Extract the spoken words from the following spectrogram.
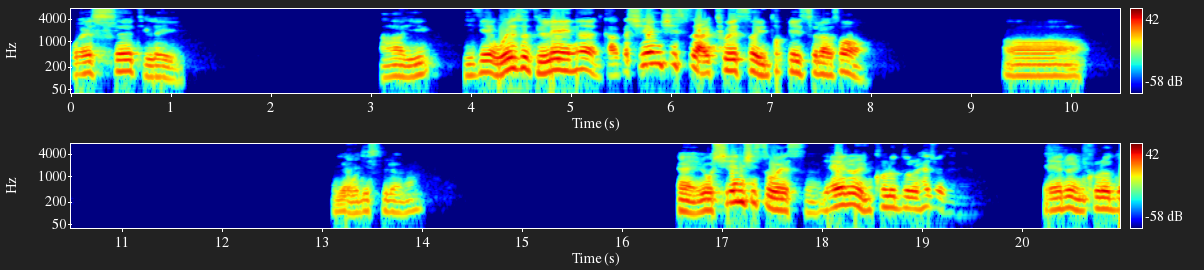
OS 딜레이. 아, 이, 이게 OS 딜레이는 아까 CMCS RTOS 인터페이스라서 어 이게 어디 쓰려나? 네, 요 CMCS OS 얘를 인클루드를 해줘야 되네요. 얘를 인클루드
